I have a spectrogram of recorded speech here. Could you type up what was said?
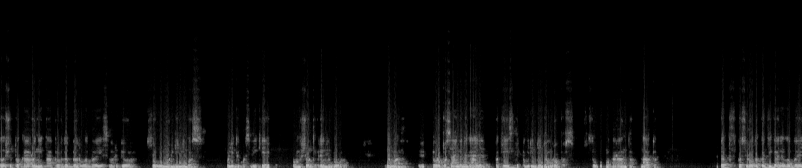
dėl šito karo jinai tapo dabar labai svarbiu saugumo ir gynybos politikos veikėju, ko anksčiau tikrai nebuvo. Žinoma, Europos Sąjunga negali pakeisti pagrindinio Europos saugumo garanto NATO, bet pasirodo, kad ji gali labai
